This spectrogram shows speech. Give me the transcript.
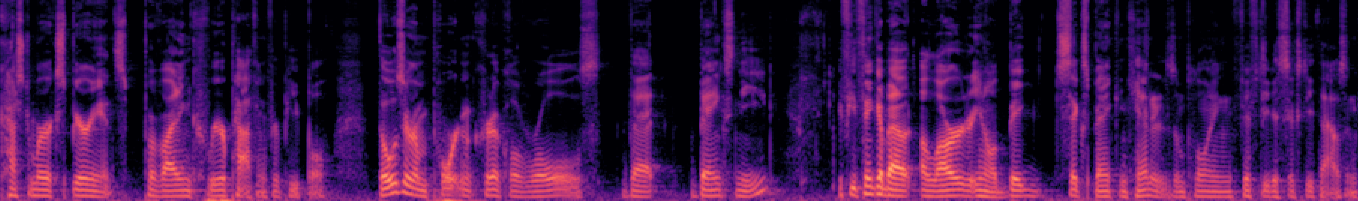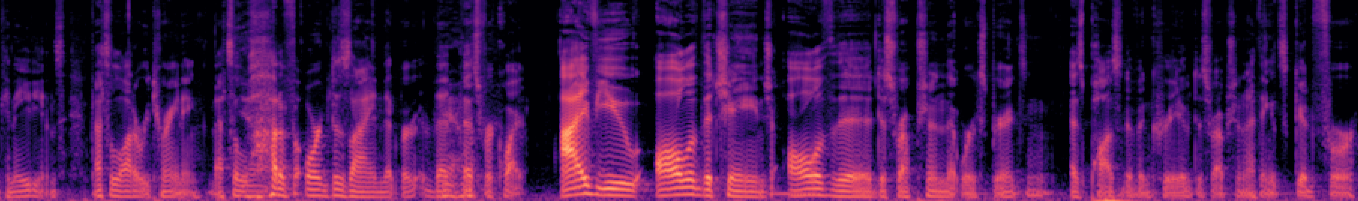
customer experience, providing career pathing for people, those are important, critical roles that banks need if you think about a large, you know, a big six bank in Canada is employing 50 to 60,000 Canadians, that's a lot of retraining. That's a yeah. lot of org design that, that yeah. that's required. I view all of the change, all of the disruption that we're experiencing as positive and creative disruption. I think it's good for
